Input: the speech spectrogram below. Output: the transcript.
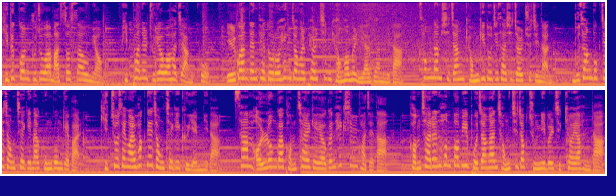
기득권 구조와 맞서 싸우며 비판을 두려워하지 않고 일관된 태도로 행정을 펼친 경험을 이야기합니다. 성남시장 경기도지사 시절 추진한 무상복지 정책이나 공공개발, 기초생활 확대 정책이 그 예입니다. 3. 언론과 검찰 개혁은 핵심 과제다. 검찰은 헌법이 보장한 정치적 중립을 지켜야 한다.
